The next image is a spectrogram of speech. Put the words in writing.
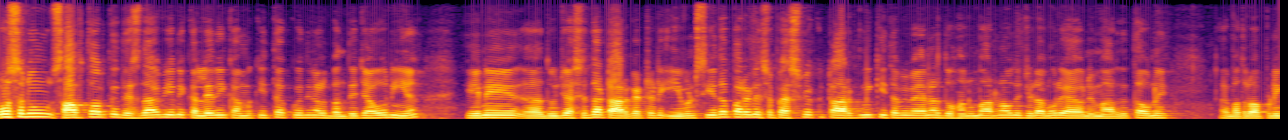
ਪੁਲਿਸ ਨੂੰ ਸਾਫ਼ ਤੌਰ ਤੇ ਦਿਸਦਾ ਵੀ ਇਹਨੇ ਇਕੱਲੇ ਨਹੀਂ ਕੰਮ ਕੀਤਾ, ਕੋਈ ਇਹਦੇ ਨਾਲ ਬੰਦੇ ਜਾ ਉਹ ਨਹੀਂ ਆ। ਇਹਨੇ ਦੂਜਾ ਸਿੱਧਾ ਟਾਰਗੇਟਡ ਇਵੈਂਟ ਸੀ ਇਹਦਾ, ਪਰ ਇਹਨੇ ਸਪੈਸੀਫਿਕ ਟਾਰਗੇਟ ਨਹੀਂ ਕੀਤਾ ਵੀ ਮੈਂ ਇਹਨਾਂ ਦੋਹਾਂ ਨੂੰ ਮਾਰਨਾ, ਉਹਦੇ ਜਿਹੜਾ ਮੂਹਰੇ ਆਇਆ ਉਹਨੇ ਮਾਰ ਦਿੱਤਾ, ਉਹਨੇ ਮਤਲਬ ਆਪਣੀ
